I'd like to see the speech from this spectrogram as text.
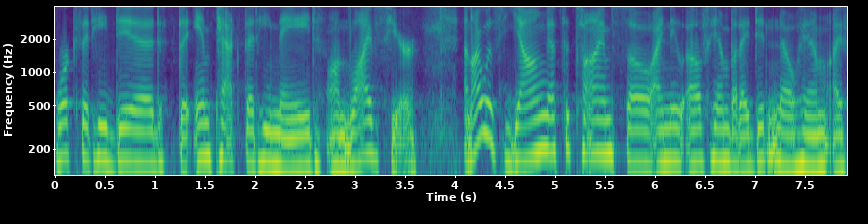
work that he did, the impact that he made on lives here. And I was young at the time, so I knew of him, but I didn't know him. I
